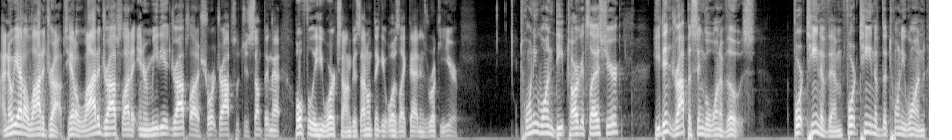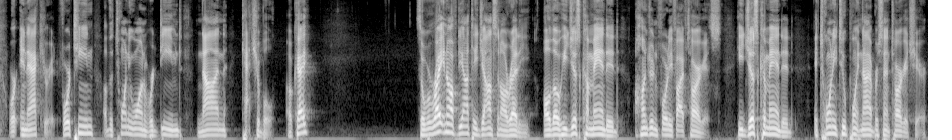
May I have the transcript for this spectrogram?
I know he had a lot of drops. He had a lot of drops, a lot of intermediate drops, a lot of short drops, which is something that hopefully he works on because I don't think it was like that in his rookie year. 21 deep targets last year. He didn't drop a single one of those. 14 of them, 14 of the 21 were inaccurate. 14 of the 21 were deemed non catchable. Okay? So we're writing off Diontae Johnson already, although he just commanded 145 targets. He just commanded a 22.9% target share.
